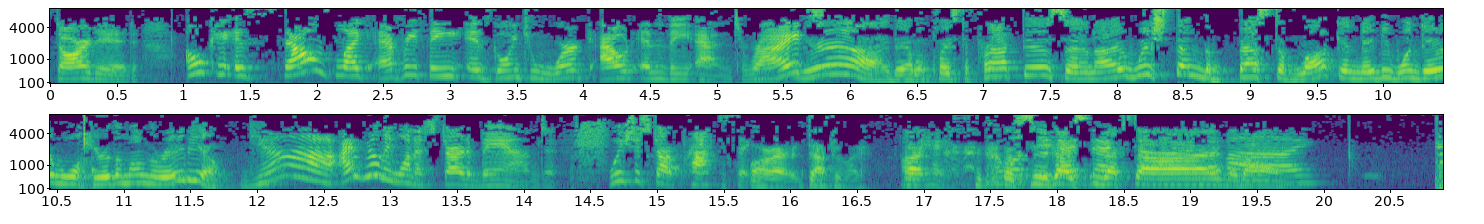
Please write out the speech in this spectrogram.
started. Okay, it sounds like everything is going to work out in the end, right? Yeah, they have a place to practice, and I wish them the best of luck, and maybe one day we'll hear them on the radio. Yeah, I really want to start a band. We should start practicing. All right, definitely. All Okay. right. We'll, see you guys next time. Bye Bye bye.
